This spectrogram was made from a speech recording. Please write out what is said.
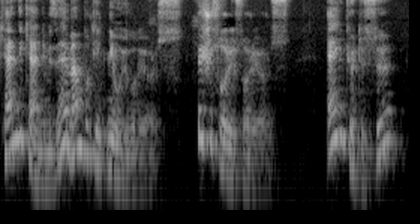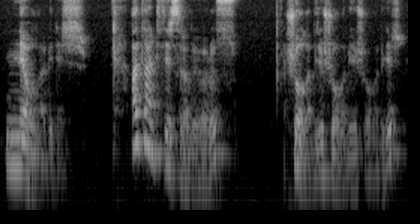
kendi kendimize hemen bu tekniği uyguluyoruz. Ve şu soruyu soruyoruz. En kötüsü ne olabilir? Alternatifleri sıralıyoruz. Şu olabilir, şu olabilir, şu olabilir.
